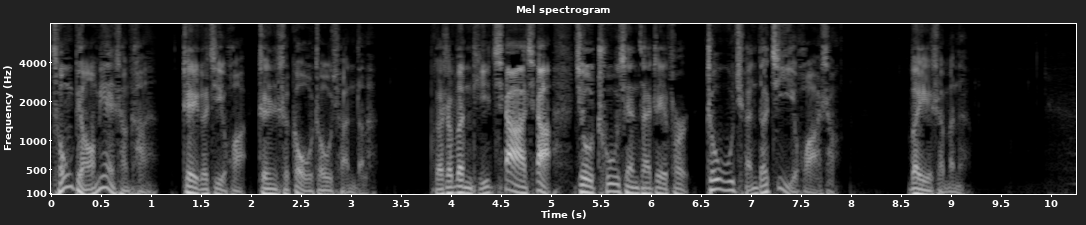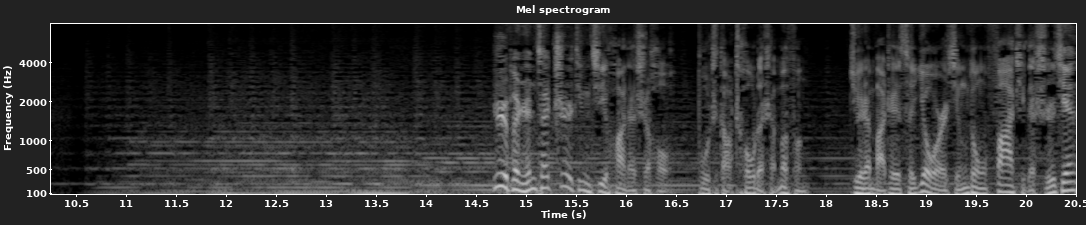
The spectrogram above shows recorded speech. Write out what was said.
从表面上看，这个计划真是够周全的了。可是问题恰恰就出现在这份周全的计划上，为什么呢？日本人在制定计划的时候，不知道抽了什么风，居然把这次诱饵行动发起的时间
